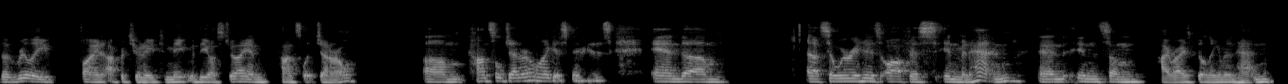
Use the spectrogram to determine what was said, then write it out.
the really fine opportunity to meet with the Australian consulate general, um, consul general, I guess maybe it is, and um, uh, so we were in his office in Manhattan and in some high rise building in Manhattan,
